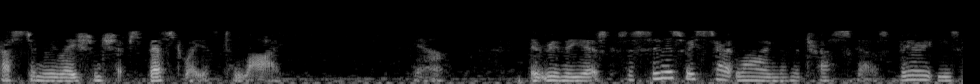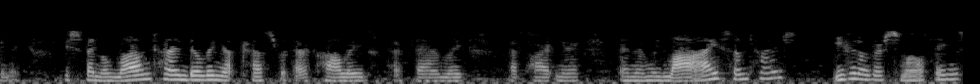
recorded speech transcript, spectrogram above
trust in relationships, best way is to lie. Yeah, it really is. Because as soon as we start lying, then the trust goes very easily. We spend a long time building up trust with our colleagues, with our family, our partner, and then we lie sometimes, even over small things,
